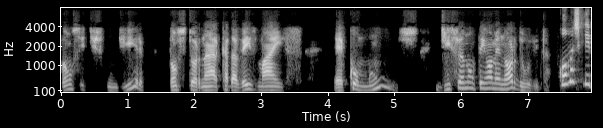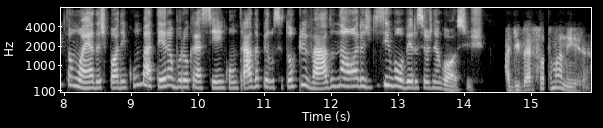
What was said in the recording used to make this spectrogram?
vão se difundir, vão se tornar cada vez mais é, comuns, disso eu não tenho a menor dúvida. Como as criptomoedas podem combater a burocracia encontrada pelo setor privado na hora de desenvolver os seus negócios? Há diversas maneiras.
